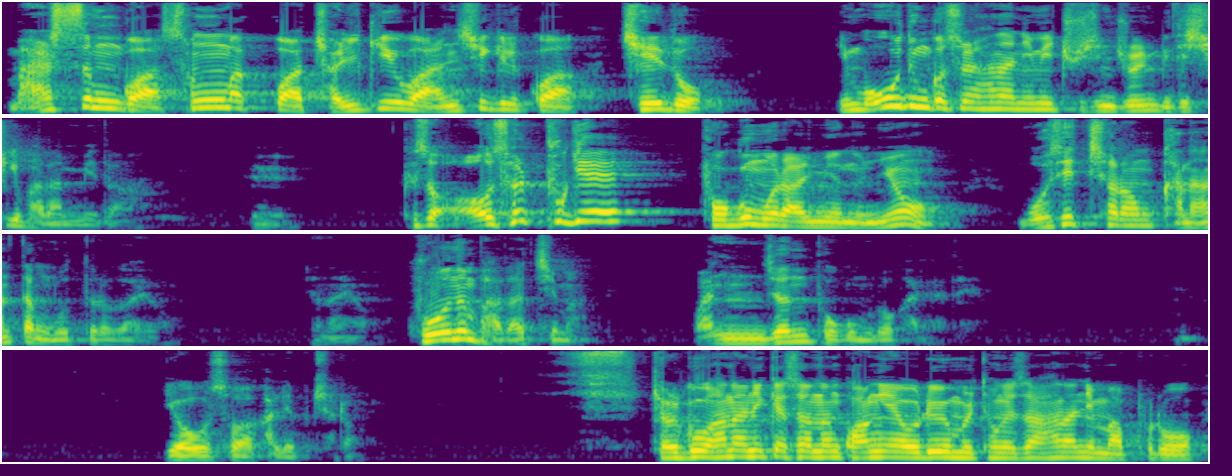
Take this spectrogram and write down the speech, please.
말씀과 성막과 절기와 안식일과 제도 이 모든 것을 하나님이 주신 줄 믿으시기 바랍니다. 예. 그래서 어설프게 복음을 알면은요 모세처럼 가나안 땅 못 들어가요. 잖아요. 구원은 받았지만 완전 복음으로 가야 돼요. 여호수와 갈렙처럼. 결국 하나님께서는 광야의 어려움을 통해서 하나님 앞으로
